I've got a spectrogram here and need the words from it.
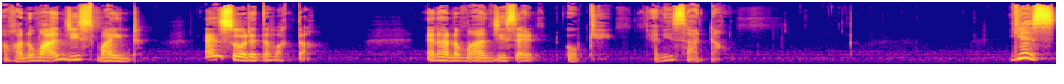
Now Hanumanji smiled, and so did the Vakta. And Hanumanji said, Okay. And he sat down. Yes,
